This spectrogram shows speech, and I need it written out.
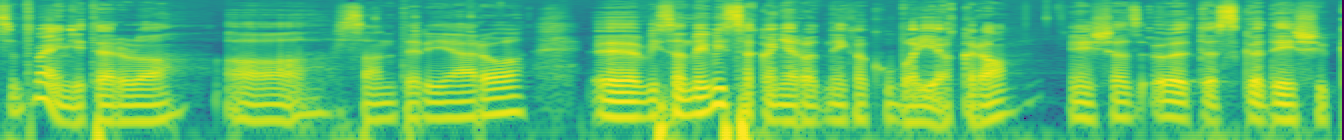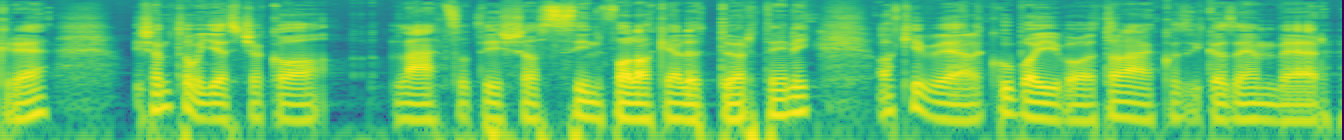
Szerintem ennyit erről a, a Santeriáról. Viszont még visszakanyarodnék a kubaiakra, és az öltözködésükre, és nem tudom, hogy ez csak a látszat és a színfalak előtt történik. Akivel kubaival találkozik az ember,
